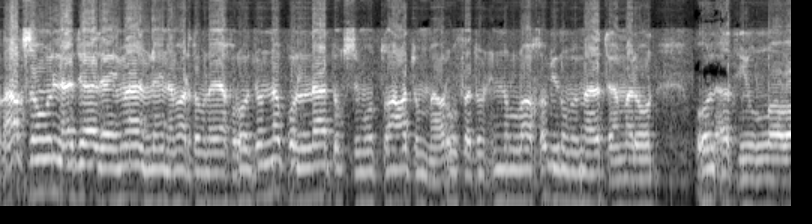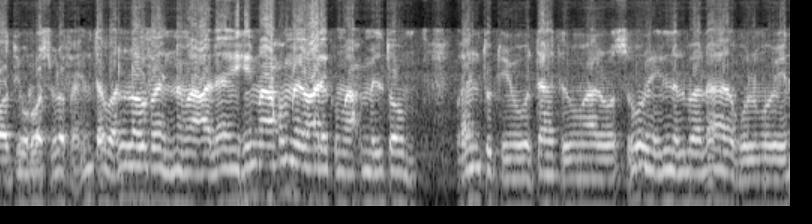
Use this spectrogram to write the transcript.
وأقسموا إلا جاد إيمان لئن أمرتم لا يخرجن قل لا تقسموا طاعة معروفة. إن الله خبير بما تعملون. قل أطيعوا الله وأطيعوا الرسول فإن تولوا فإنما عليه ما حمل عليكم ما حملتم. وإن تطيعوا تهتدوا مع الرسول إلا البلاغ المبين.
